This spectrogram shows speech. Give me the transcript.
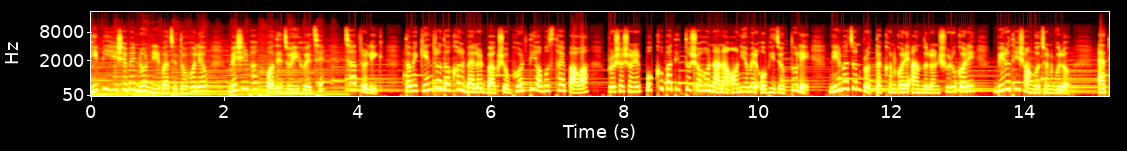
ভিপি হিসেবে নূর নির্বাচিত হলেও বেশিরভাগ পদে জয়ী হয়েছে ছাত্রলীগ। তবে কেন্দ্র দখল ব্যালট বাক্স ভর্তি অবস্থায় পাওয়া প্রশাসনের পক্ষপাতিত্ব সহ নানা অনিয়মের অভিযোগ তুলে নির্বাচন প্রত্যাখ্যান করে আন্দোলন শুরু করে বিরোধী সংগঠনগুলো। এত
